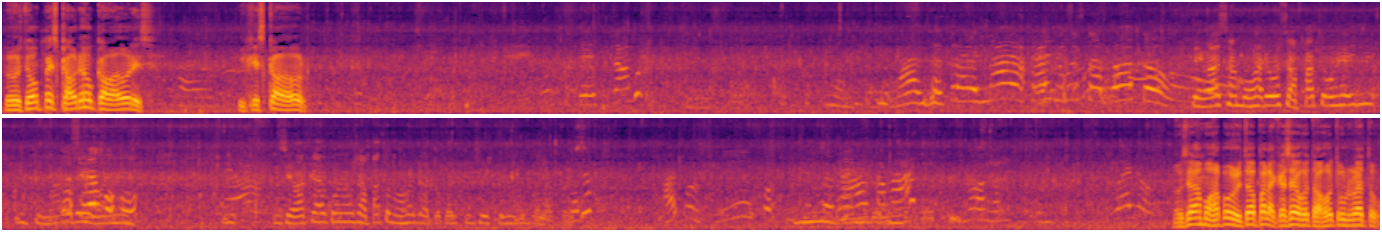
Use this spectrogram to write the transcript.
¿Pero ustedes son pescadores o cavadores? ¿Y qué es cavador? No se trae nada, Jaime, eso está roto. Te vas a mojar los zapatos, Heidi, y tu madre se va a y, y se va a quedar con los zapatos, mejor le va a tocar el piso escondido para la casa. No, no. Bueno, No se va a mojar porque ahorita para la casa de JJ un rato.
